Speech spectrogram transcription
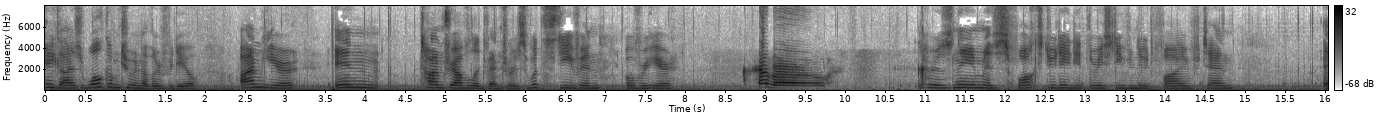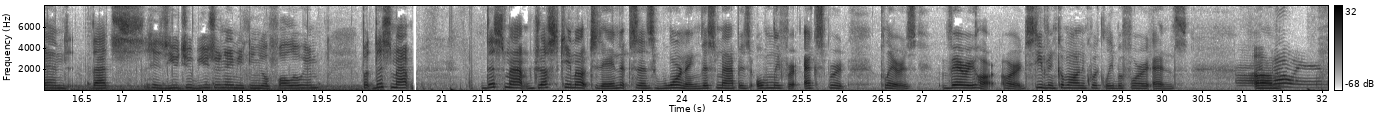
Hey guys, welcome to another video. I'm here in Time Travel Adventures with Steven over here. Hello. His name is FoxDude83, Steven Dude 510. And that's his YouTube username. You can go follow him. But this map this map just came out today and it says warning, this map is only for expert players. Very hard hard. Steven, come on quickly before it ends. I'm Um, going.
